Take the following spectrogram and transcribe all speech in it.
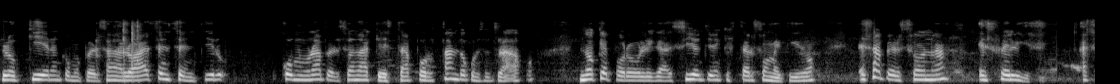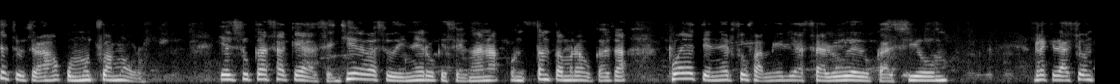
lo quieren como persona, lo hacen sentir como una persona que está aportando con su trabajo, no que por obligación tiene que estar sometido. Esa persona es feliz, hace su trabajo con mucho amor. ¿Y en su casa qué hace? Lleva su dinero que se gana con tanto amor a su casa, puede tener su familia, salud, educación, recreación,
